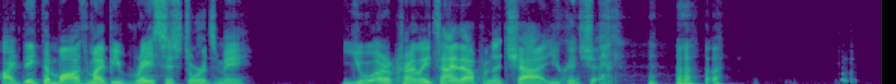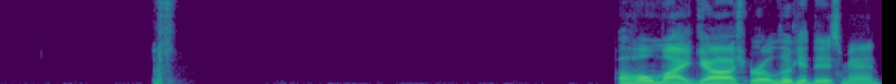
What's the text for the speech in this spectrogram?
I think the mods might be racist towards me. You are currently timed out from the chat. You can check. oh my gosh, bro. Look at this, man.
